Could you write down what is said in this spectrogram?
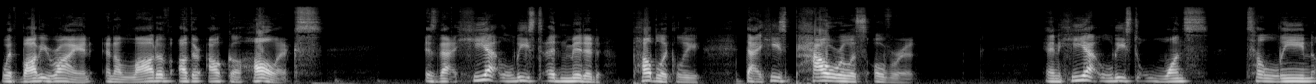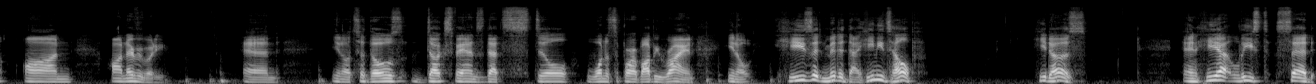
with Bobby Ryan and a lot of other alcoholics is that he at least admitted publicly that he's powerless over it. And he at least wants to lean on on everybody. And you know, to those Ducks fans that still want to support Bobby Ryan, you know, he's admitted that he needs help. He does. And he at least said,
